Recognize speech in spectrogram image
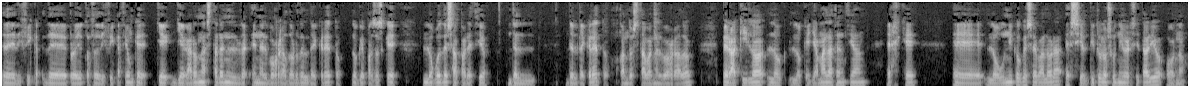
de, proyectos de edificación, que llegaron a estar en el, en el, borrador del decreto. Lo que pasa es que luego desapareció del, del decreto cuando estaba en el borrador. Pero aquí lo, lo, lo que llama la atención es que eh, lo único que se valora es si el título es universitario o no.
